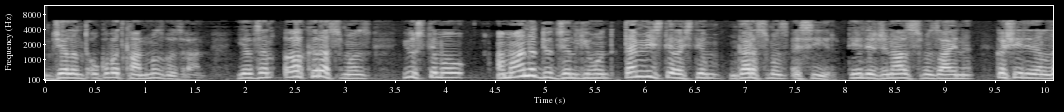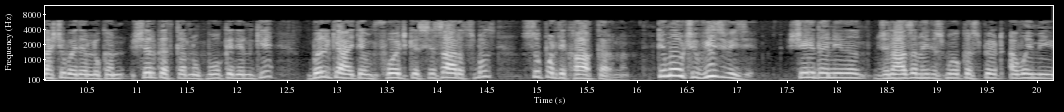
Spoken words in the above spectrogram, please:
جیلن تو عقوبت خان مز گزران۔ یل زن ٲخرس مز تمو امانت دیت زندگی ہند تمہ وز تم گرس مز اسیر۔ تہندس جنازس مز آئی نشیر ہند لچھ بدین لکن شرکت کرن موقع دن کی بلکہ آئی تم فوج کس حصارس مز سپرد خاک کرنا تمو وز وز شہیدن ہند جنازن ہندس موقع پہ عوامی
